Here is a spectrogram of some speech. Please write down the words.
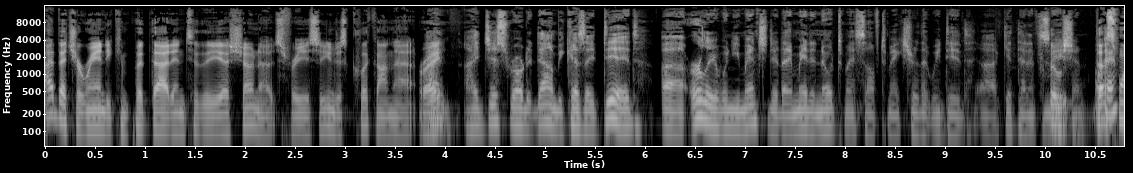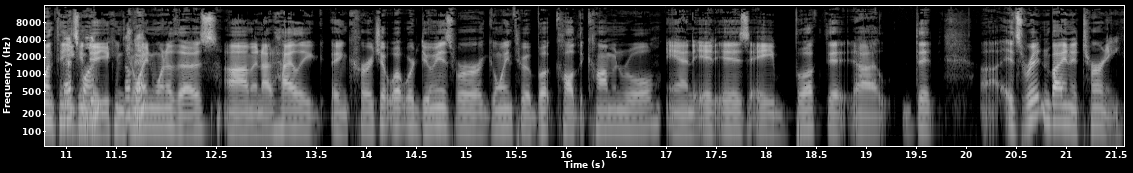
I bet you Randy can put that into the uh, show notes for you, so you can just click on that, right? I, I just wrote it down because I did uh, earlier when you mentioned it. I made a note to myself to make sure that we did uh, get that information. So that's okay. one thing that's you can one. do. You can okay. join one of those, um, and I'd highly encourage it. What we're doing is we're going through a book called The Common Rule, and it is a book that uh, that uh, it's written by an attorney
